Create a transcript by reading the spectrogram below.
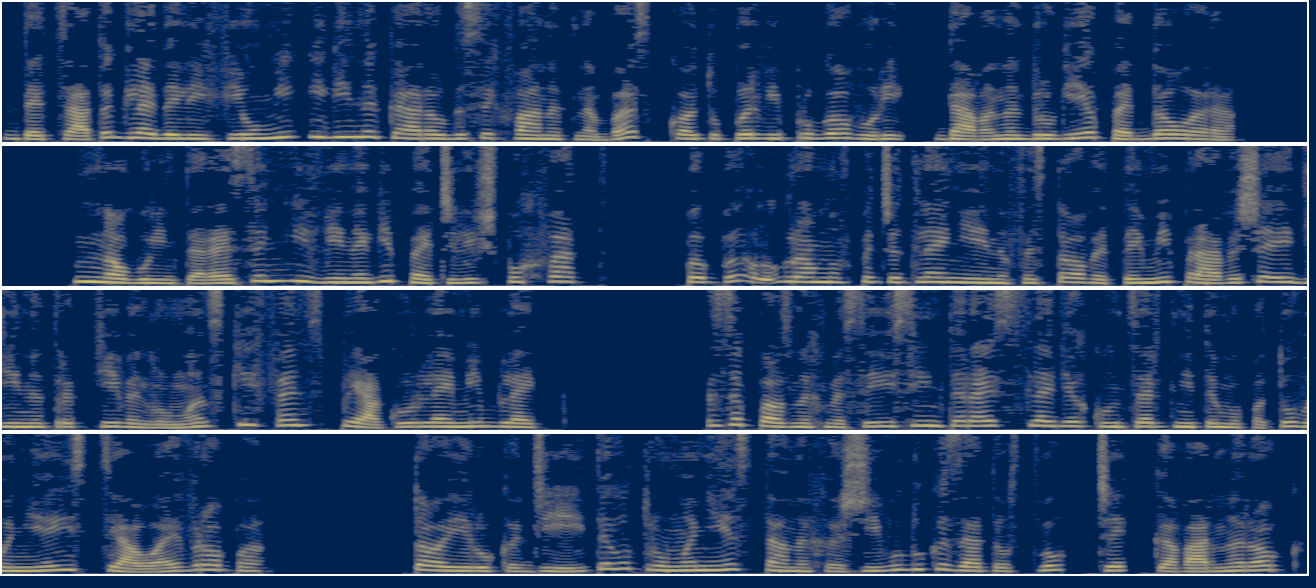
децата гледали филми и ги накарал да се хванат на бас, който първи проговори, дава на другия 5 долара. Много интересен и винаги печеливш похват. Пъпа огромно впечатление на фестовете ми правеше един атрактивен румънски фен с прякор Леми Блек. Запознахме се и с интерес следях концертните му пътувания из цяла Европа. Той и рукаджиите от Румъния станаха живо доказателство, че «каварна рок»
